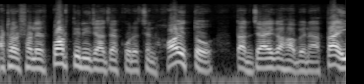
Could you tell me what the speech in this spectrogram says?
আঠারো সালের পর তিনি যা যা করেছেন, হয়তো তার জায়গা হবে না। তাই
